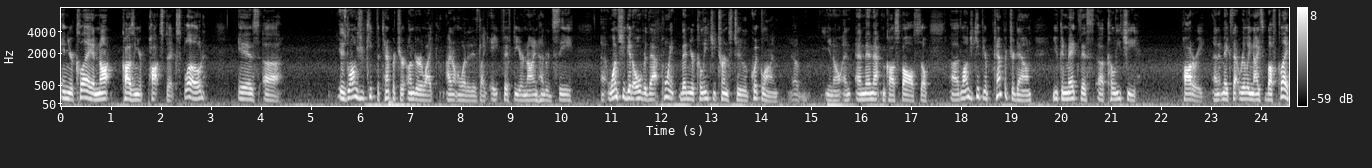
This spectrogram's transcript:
in your clay and not causing your pots to explode is uh, as long as you keep the temperature under like I don't know what it is like 850 or 900 C once you get over that point, then your caliche turns to quicklime, uh, you know, and, and then that can cause spalls. So uh, as long as you keep your temperature down, you can make this uh, caliche pottery, and it makes that really nice buff clay,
